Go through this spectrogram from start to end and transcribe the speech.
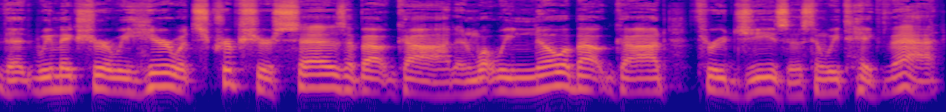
that we make sure we hear what Scripture says about God and what we know about God through Jesus, and we take that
